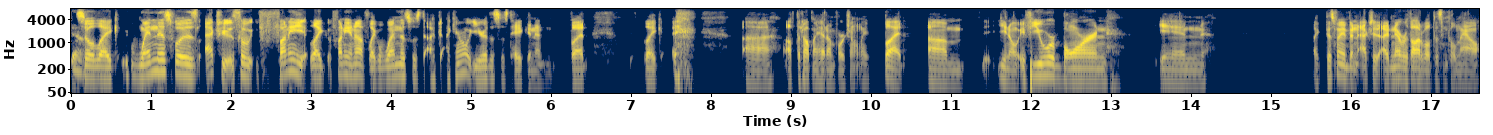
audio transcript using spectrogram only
Yeah. so like when this was actually so funny like funny enough like when this was i, I can't remember what year this was taken in but like uh off the top of my head unfortunately but um you know if you were born in like this may have been actually i never thought about this until now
